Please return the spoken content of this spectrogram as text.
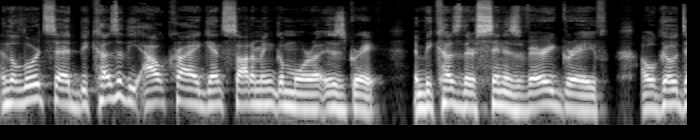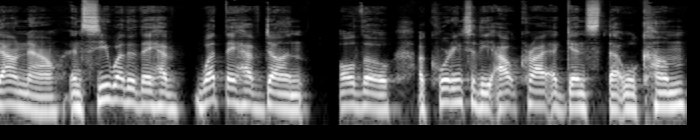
And the Lord said, Because of the outcry against Sodom and Gomorrah is great, and because their sin is very grave, I will go down now and see whether they have what they have done, although according to the outcry against that will come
